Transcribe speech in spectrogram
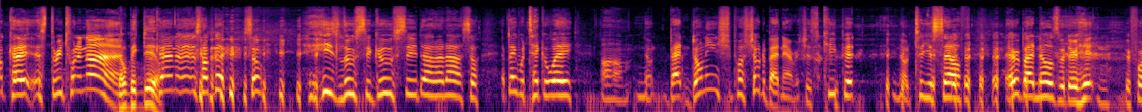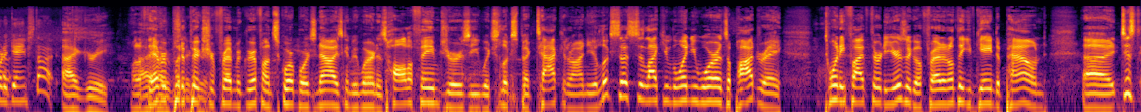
okay, it's 329. No big deal. Okay, no, it's all good. so he's loosey goosey, da da da. So if they would take away, um, you know, bat, don't even supposed to show the batting average. Just keep it, you know, to yourself. Everybody knows what they're hitting before the game starts. I agree. Well, if I they ever put a agree. picture of Fred McGriff on scoreboards now, he's going to be wearing his Hall of Fame jersey, which looks spectacular on you. It looks just like the one you wore as a Padre 25, 30 years ago, Fred. I don't think you've gained a pound. Uh, just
